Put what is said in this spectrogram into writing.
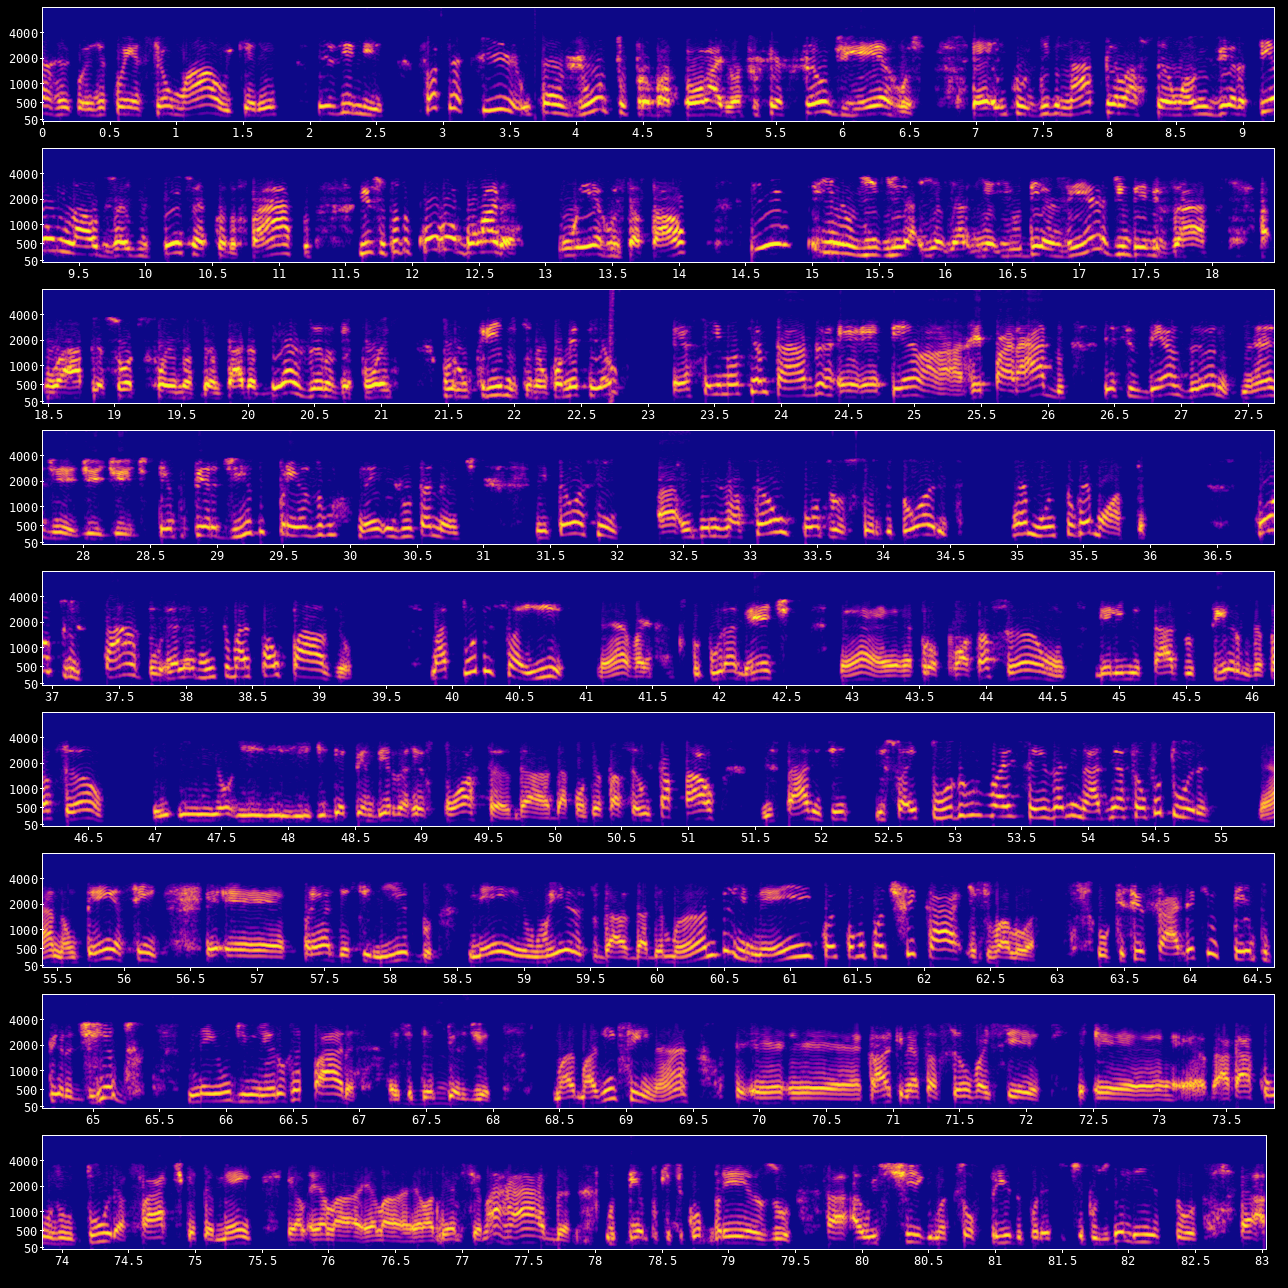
reconheceu mal e querer eximir. Só que aqui o conjunto probatório, a sucessão de erros, é, inclusive na apelação, ao inverter um laudo já existente na época do fato, isso tudo corrobora o erro estatal e, e, e, e, o dever de indenizar a, a pessoa que foi inocentada 10 anos depois por um crime que não cometeu, é ser inocentada, é, é ter ah, reparado esses 10 anos né, de, de, de, tempo perdido, preso né, injustamente. Então, assim, a indenização contra os servidores é muito remota. Contra o Estado, ela é muito mais palpável. Mas tudo isso aí, né, vai futuramente, né, é proposta ação, delimitados os termos dessa ação, e, e, e, depender da resposta da, da contestação estatal, do Estado, enfim, isso aí tudo vai ser examinado em ação futura. Né? Não tem, assim, é, é, pré-definido nem o êxito da, da, demanda e nem como quantificar esse valor. O que se sabe é que o tempo perdido, nenhum dinheiro repara esse tempo perdido. Mas, mas enfim, né? É, é, é, claro que nessa ação vai ser é, a, a, conjuntura fática também, ela, ela, ela, ela, deve ser narrada, o tempo que ficou preso, a, o estigma sofrido por esse tipo de delito,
